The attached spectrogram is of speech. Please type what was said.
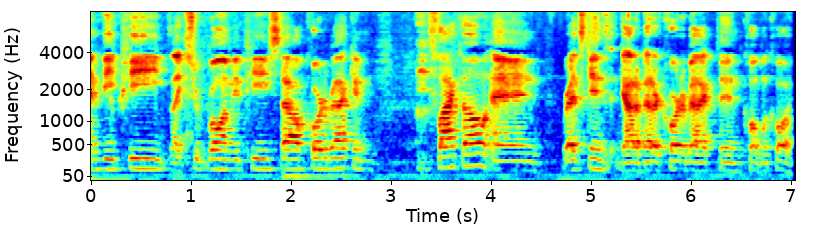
MVP, like Super Bowl MVP style quarterback in Flacco, and Redskins got a better quarterback than Colt McCoy.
